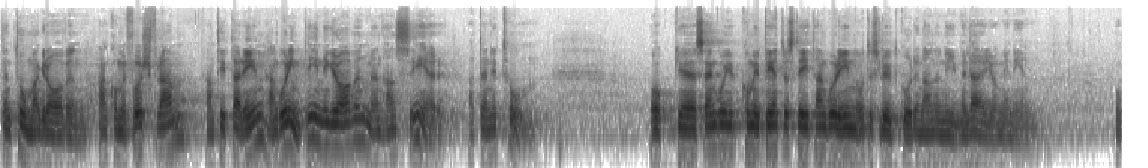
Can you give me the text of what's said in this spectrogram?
den tomma graven. Han kommer först fram, han tittar in, han går inte in i graven, men han ser att den är tom. Och eh, sen går, kommer Petrus dit, han går in och till slut går den anonyme lärjungen in. Och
